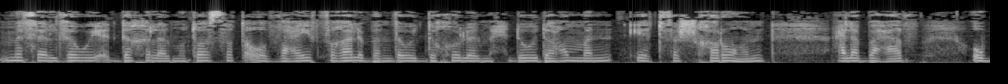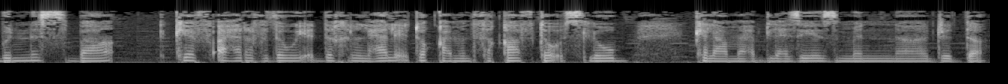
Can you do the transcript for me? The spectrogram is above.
مثل ذوي الدخل المتوسط أو الضعيف فغالبا ذوي الدخول المحدودة هم من يتفشخرون على بعض. وبالنسبة كيف أعرف ذوي الدخل العالي؟ أتوقع من ثقافته وأسلوب كلامه عبد العزيز من جدة.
